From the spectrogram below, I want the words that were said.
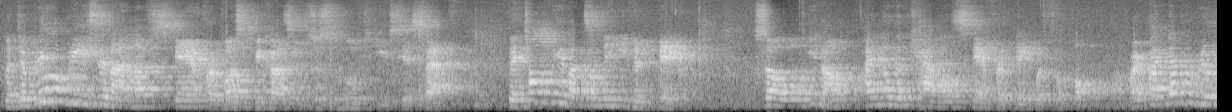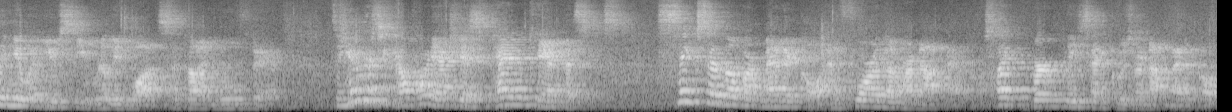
But the real reason I left Stanford wasn't because it was just a move to UCSF. They taught me about something even bigger. So, you know, I know the Cal Stanford thing with football, right? But I never really knew what UC really was until I moved there. The University of California actually has 10 campuses. Six of them are medical, and four of them are not medical. It's like Berkeley, Santa Cruz are not medical.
